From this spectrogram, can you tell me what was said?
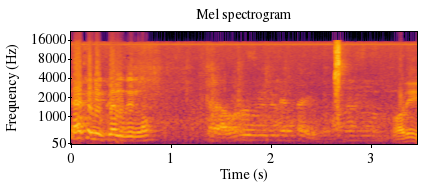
ಯಾಕೆ ನೀವು ಕೇಳುದಿಲ್ಲ? ನೋಡಿ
